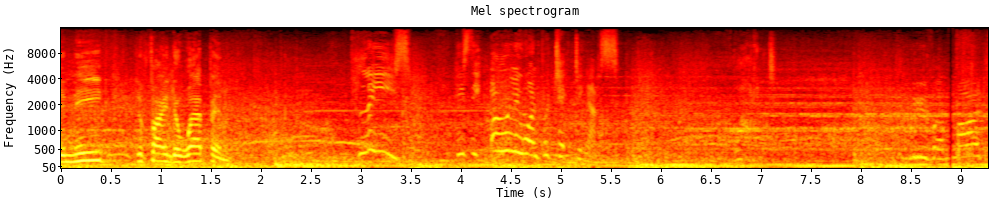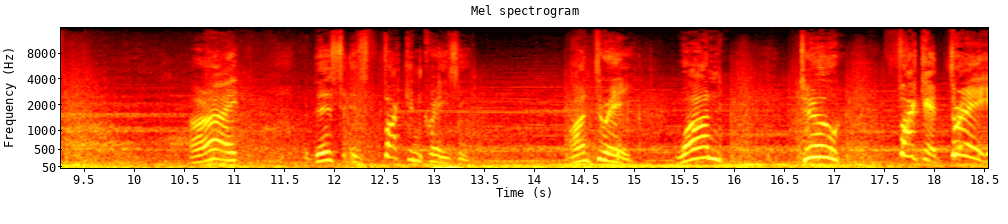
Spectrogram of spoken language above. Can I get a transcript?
You need to find a weapon. Please! He's the only one protecting us. All right. This is fucking crazy. On three. One, two, fuck it, three!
